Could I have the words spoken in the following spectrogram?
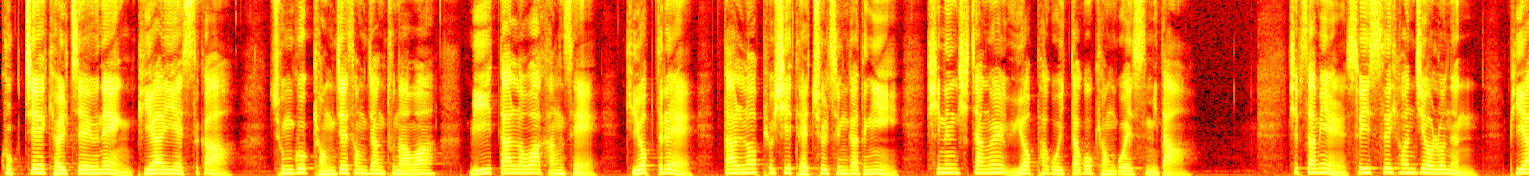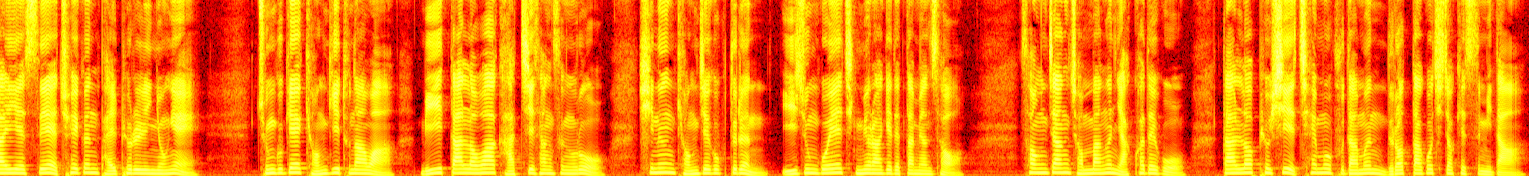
국제결제은행 BIS가 중국 경제성장 둔화와 미 달러화 강세, 기업들의 달러 표시 대출 증가 등이 신흥시장을 위협하고 있다고 경고했습니다. 13일 스위스 현지 언론은 BIS의 최근 발표를 인용해 중국의 경기 둔화와 미 달러화 가치 상승으로 신흥 경제국들은 이중고에 직면하게 됐다면서 성장 전망은 약화되고 달러 표시 채무 부담은 늘었다고 지적했습니다.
